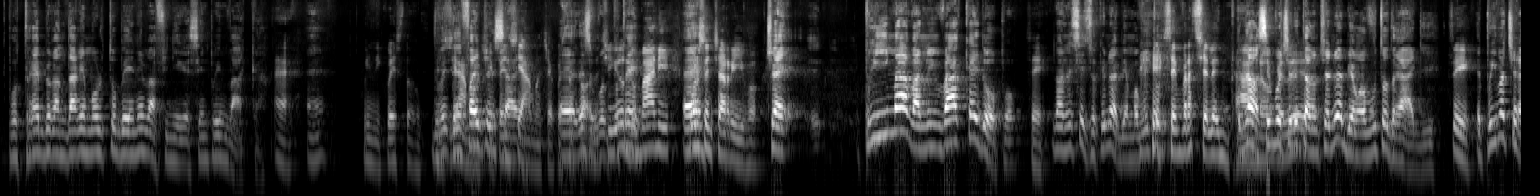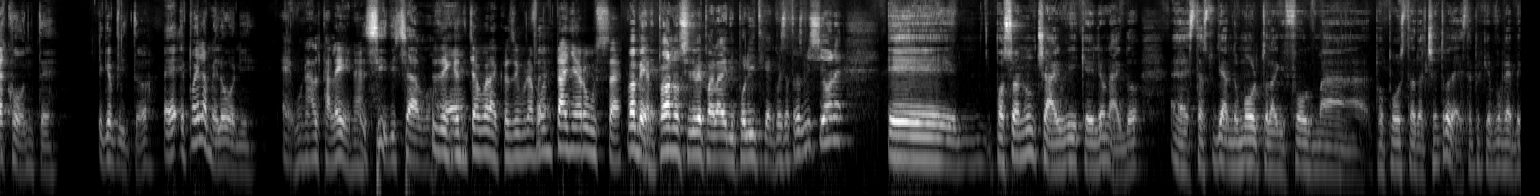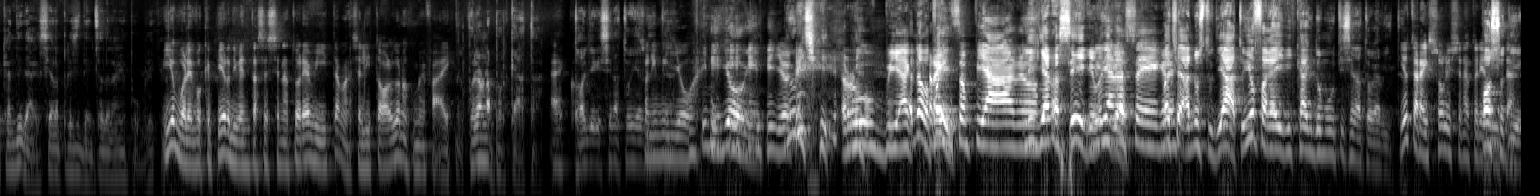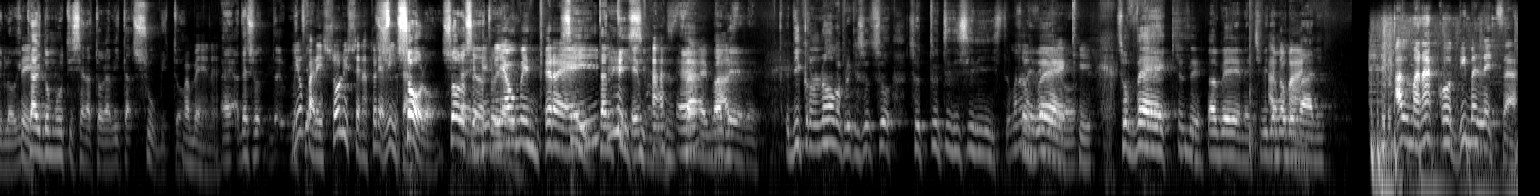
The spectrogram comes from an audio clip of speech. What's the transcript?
potrebbero andare molto bene va a finire sempre in vacca. Eh, eh? Quindi questo Dove- pensiamoci, pensare? pensiamoci a Eh, questa adesso cosa. po- Io potrei- domani eh? forse ci arrivo. Cioè, eh, prima vanno in vacca e dopo. Sì. No, nel senso che noi abbiamo avuto... Sembra Celentano. no, sembra Celentano, cioè noi abbiamo avuto Draghi. Sì, E prima c'era Conte, hai capito? E, e poi la Meloni. è un'altalena. Sì, diciamo. Sì, eh. diciamola così, una montagna russa. Va bene, però non si deve parlare di politica in questa trasmissione e posso annunciarvi che Leonardo eh, sta studiando molto la riforma proposta dal centrodestra perché vorrebbe candidarsi alla presidenza della Repubblica. Io volevo che Piero diventasse senatore a vita, ma se li tolgono come fai? Quella è una porcata. Ecco. Togliere i senatori a Sono i vita. migliori. I migliori. I migliori. Gli unici- Rubbia, Eh, no, Renzo Piano. Liliana Segre. Liliana Segre. Ma cioè, hanno studiato. Io farei Riccardo Muti senatore a vita. Io terrei solo i senatori Posso a vita. dirlo? Sì. Riccardo Muti senatore a vita subito. Va bene. Eh, adesso, Io metti- farei solo i senatori a vita. Solo, solo Eh, senatori Li a vita. aumenterei. Sì, tantissimi. E basta. eh, e basta. Bene. Dicono no, ma perché sono, sono- sono tutti di sinistra. Ma non Sono è vero. vecchi. Sono vecchi. Sì. Va bene, ci vediamo domani. domani. Almanacco di bellezza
